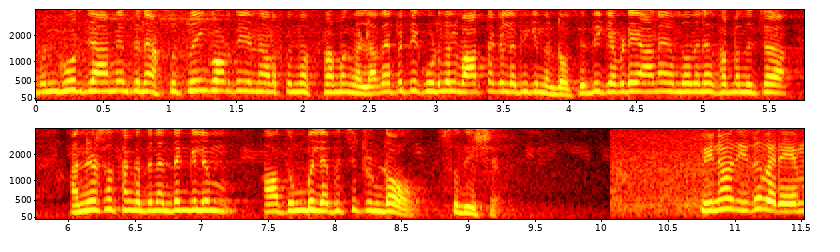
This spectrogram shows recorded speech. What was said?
മുൻകൂർ ജാമ്യത്തിന് സുപ്രീം കോടതി നടത്തുന്ന ശ്രമങ്ങൾ അതേപ്പറ്റി കൂടുതൽ വാർത്തകൾ ലഭിക്കുന്നുണ്ടോ? സിദ്ദിഖ് എവിടെയാണ് എന്നതിനെ സംബന്ധിച്ച അന്വേഷണ സംഘത്തിന് എന്തെങ്കിലും ആ, തുമ്പ് ലഭിച്ചിട്ടുണ്ടോ സുധീഷ്? വിനോദ് ഇതുവരെയും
